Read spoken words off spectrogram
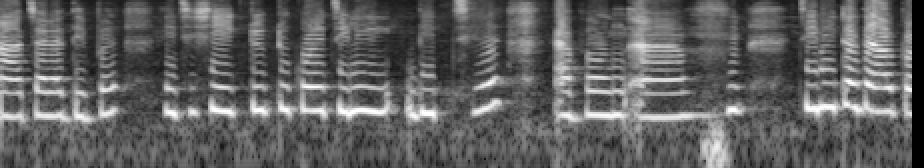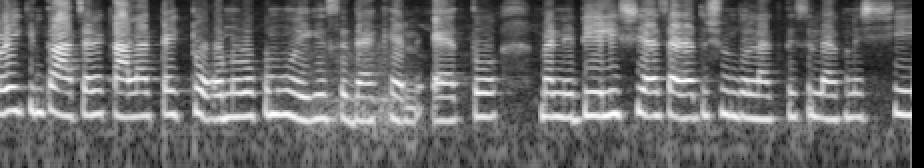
নাড়াচাড়া দিবে। এই যে সে একটু একটু করে চিনি দিচ্ছে এবং চিনিটা দেওয়ার পরে কিন্তু আচারের কালারটা একটু অন্যরকম হয়ে গেছে দেখেন। এত মানে ডেলিশিয়াস আর এত সুন্দর লাগতেছিল। এখন সেই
